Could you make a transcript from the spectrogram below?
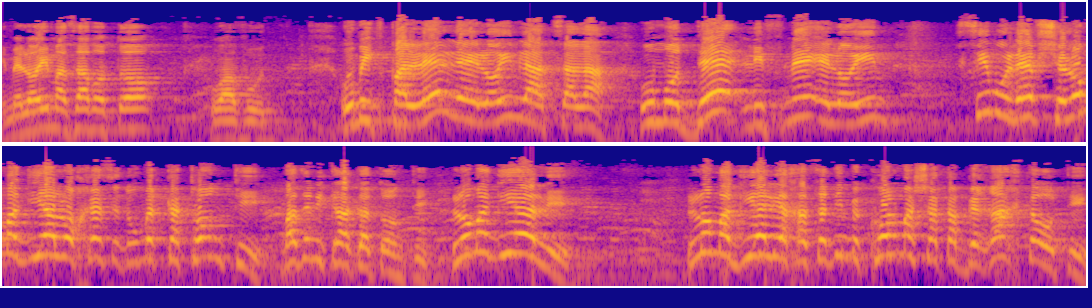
אם אלוהים עזב אותו, הוא אבוד. הוא מתפלל לאלוהים להצלה, הוא מודה לפני אלוהים, שימו לב שלא מגיע לו חסד, הוא אומר קטונתי, מה זה נקרא קטונתי? לא מגיע לי, לא מגיע לי החסדים בכל מה שאתה ברכת אותי,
